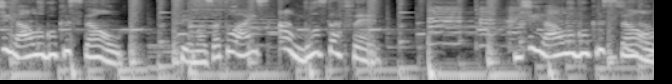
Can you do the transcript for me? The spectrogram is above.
Diálogo Cristão. Temas atuais à luz da fé. Diálogo Cristão.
